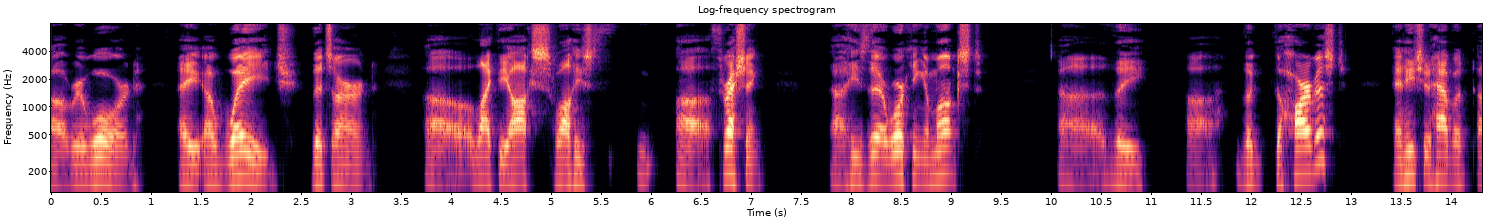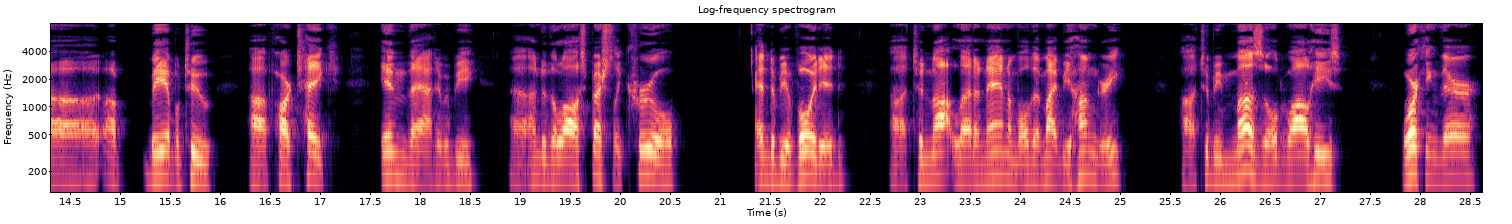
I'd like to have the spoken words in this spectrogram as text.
uh, reward, a, a, wage that's earned. Uh, like the ox while he's uh, threshing, uh, he's there working amongst uh, the uh, the the harvest, and he should have a, uh, a be able to uh, partake in that. It would be under the law especially cruel, and to be avoided to not let an animal that might be hungry to be muzzled while he's working there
